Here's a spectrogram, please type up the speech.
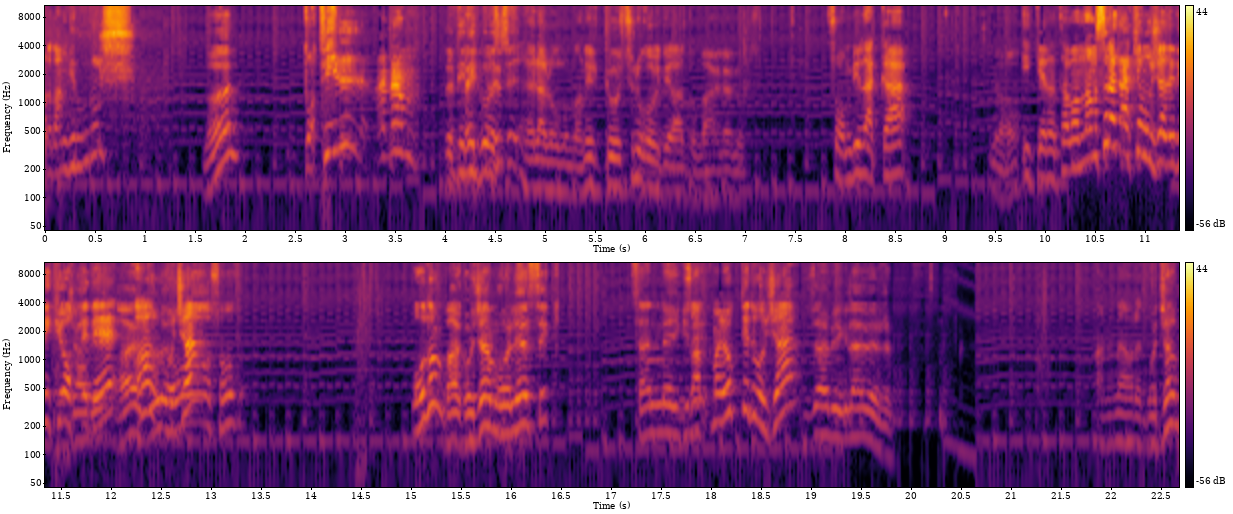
Oradan bir vuruş. Lan. Dotil anam. Deli Defektif. göğsü. Helal oğlum lan. İlk göğsünü koydu ya. Allah helal olsun. Son bir dakika. Ne o? İlk yarının tamamlamasına derken hoca dedi ki yok dedi. Hayır, Aa, dur. hoca. Oo, son- Oğlum Bak hocam gol yersek seninle ilgili uzatma yok dedi hoca. güzel bilgiler veririm. Ananı avradı. Hocam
